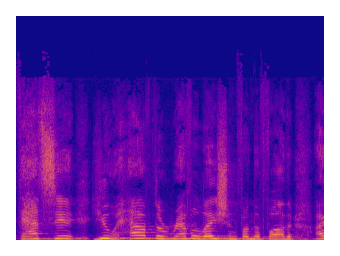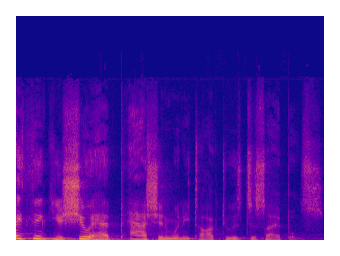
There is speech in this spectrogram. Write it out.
That's it. You have the revelation from the Father. I think Yeshua had passion when he talked to his disciples.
